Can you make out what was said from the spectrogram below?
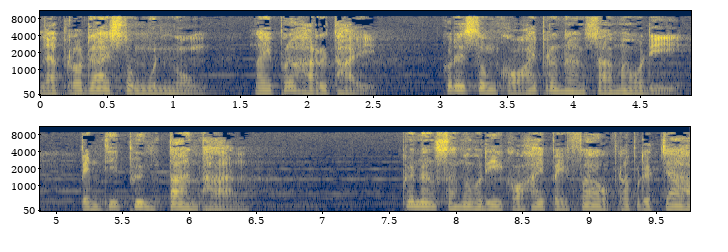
และเพราะได้ทรงงุนงงในพระหฤทัยก็ได้ทรงขอให้พระนางสามาวดีเป็นที่พึ่งต้านทาน พระนางสามาวดีขอให้ไปเฝ้าพระพุทธเจ้า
